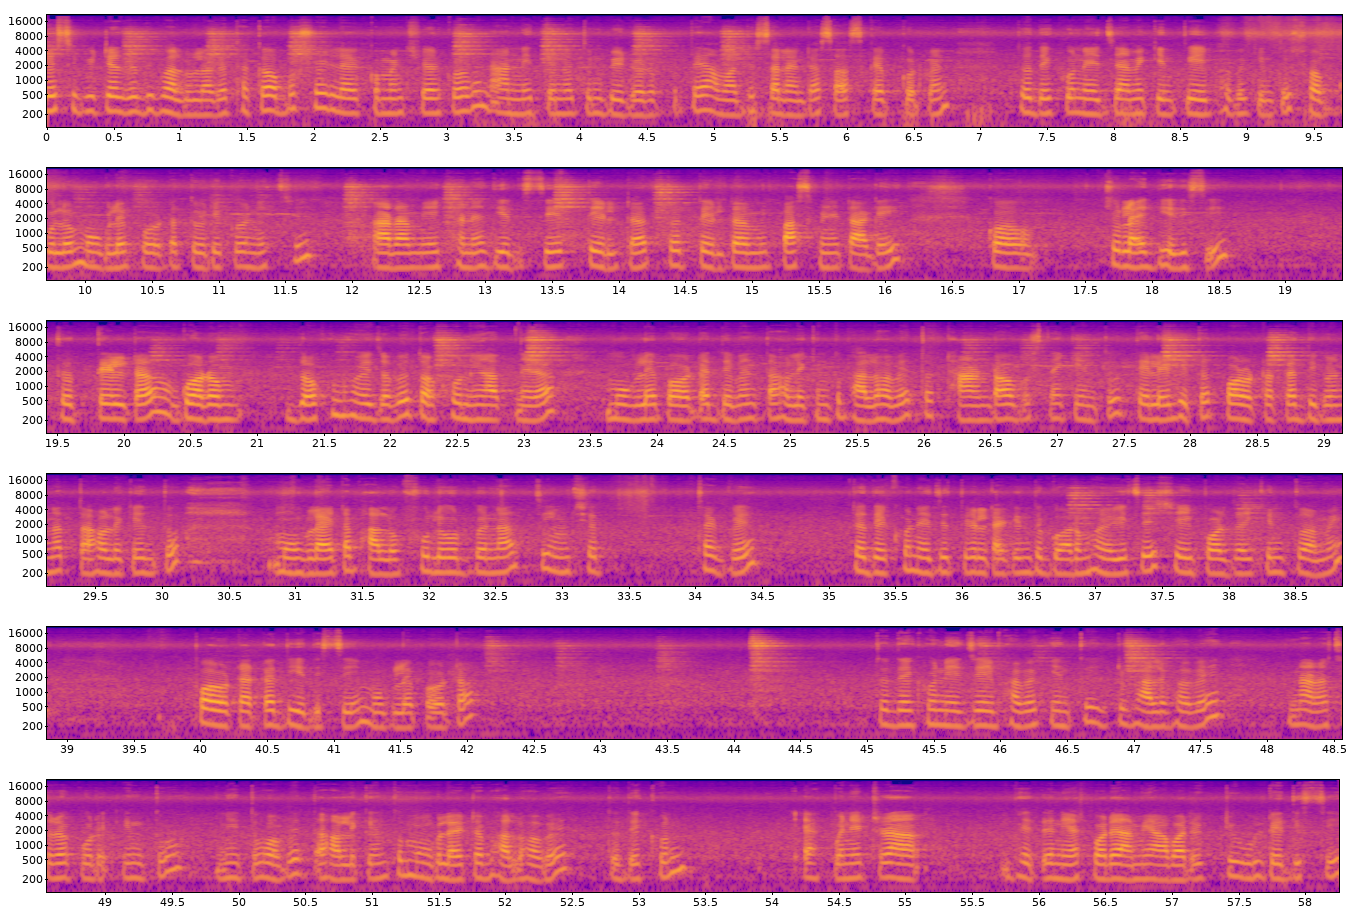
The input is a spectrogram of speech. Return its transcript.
রেসিপিটা যদি ভালো লাগে থাকে অবশ্যই লাইক, কমেন্ট, শেয়ার করবেন আর নিত্য নতুন ভিডিওর প্রতি আমাদের চ্যানেলটা সাবস্ক্রাইব করবেন। তো দেখুন, এই যে আমি কিন্তু এইভাবে কিন্তু সবগুলো মোগলাই পরোটা তৈরি করে নিচ্ছি আর আমি এখানে দিয়ে দিচ্ছি তেলটা। তো তেলটা আমি পাঁচ মিনিট আগেই চুলায় দিয়ে দিছি। তো তেলটা গরম যখন হয়ে যাবে তখনই আপনারা মোগলাই পরোটা দেবেন, তাহলে কিন্তু ভালো হবে। তো ঠান্ডা অবস্থায় কিন্তু তেলের ভিতর পরোটাটা দেবেন না, তাহলে কিন্তু মোগলাইটা ভালো ফুলে উঠবে না চিমসে থাকবে। তো দেখুন, এই যে তেলটা কিন্তু গরম হয়ে গেছে, সেই পর্যায়ে কিন্তু আমি পরোটাটা দিয়ে দিচ্ছি, মোগলাই পরোটা। তো দেখুন, এই যে এইভাবে কিন্তু একটু ভালোভাবে নাড়াচাড়া করে কিন্তু নিতে হবে, তাহলে কিন্তু মোগলাইটা ভালো হবে। তো দেখুন, এক মিনিট ভেজে নেওয়ার পরে আমি আবার একটু উল্টে দিচ্ছি।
